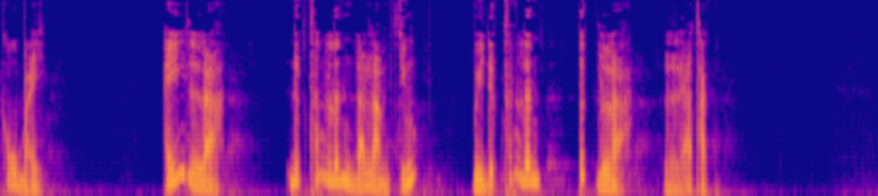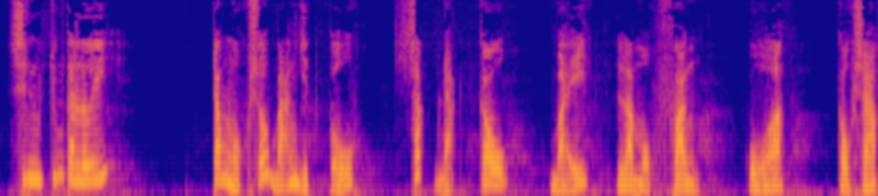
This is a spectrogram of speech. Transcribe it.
câu 7. Ấy là Đức Thánh Linh đã làm chứng, vì Đức Thánh Linh tức là lẽ thật. Xin chúng ta lưu ý, Trong một số bản dịch cũ, sắp đặt câu 7 là một phần của câu 6.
